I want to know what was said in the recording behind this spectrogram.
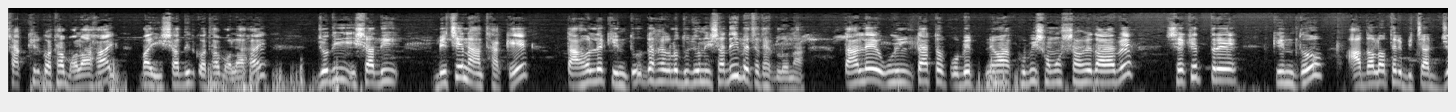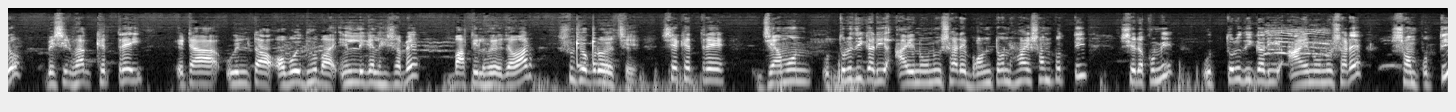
সাক্ষীর কথা বলা হয় বা ইসাদির কথা বলা হয়। যদি ইসাদি বেঁচে না থাকে, তাহলে কিন্তু দেখা গেলো দুজন ইসাদিই বেঁচে থাকল না। তাহলে উইলটা তো প্রবেট নেওয়া খুবই সমস্যা হয়ে দাঁড়াবে। সেক্ষেত্রে কিন্তু আদালতের বিচার্য বেশিরভাগ ক্ষেত্রেই এটা উইলটা অবৈধ বা ইনলিগ্যাল হিসাবে বাতিল হয়ে যাওয়ার সুযোগ রয়েছে। সেক্ষেত্রে যেমন উত্তরাধিকারী আইন অনুসারে বন্টন হয় সম্পত্তি, সেরকমই উত্তরাধিকারী আইন অনুসারে সম্পত্তি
